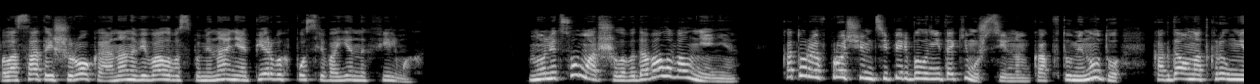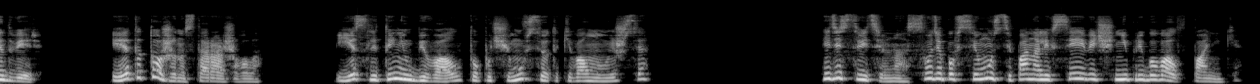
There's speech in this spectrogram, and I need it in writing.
Полосатая и широкая, она навевала воспоминания о первых послевоенных фильмах. Но лицо маршала выдавало волнение, которое, впрочем, теперь было не таким уж сильным, как в ту минуту, когда он открыл мне дверь. И это тоже настораживало. Если ты не убивал, то почему все-таки волнуешься? И действительно, судя по всему, Степан Алексеевич не пребывал в панике.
